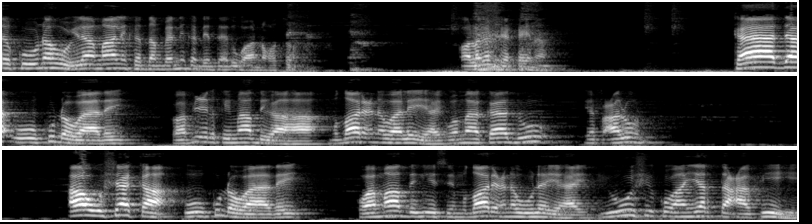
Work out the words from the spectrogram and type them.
takuunahu ilaa maalinka dambe ninka dhintay adigu aad noqoto. Oo laga sheekaynaa. Kaada wuu ku dhowaaday waa ficilkii maadiga ahaa. Mudaaricna waa leeyahay wamaa kaaduu yafcaluun. Aw shaka wuu ku dhowaaday waa maadigiisii mudaaricna wuu leeyahay. Yuushiku an yartaca fiihi.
